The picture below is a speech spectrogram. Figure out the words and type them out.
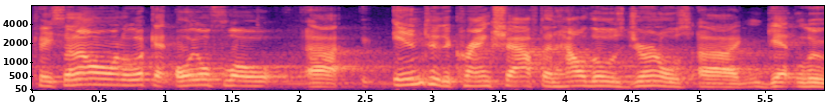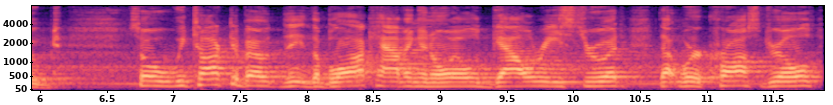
Okay, so now I want to look at oil flow uh, into the crankshaft and how those journals uh, get lubed. So we talked about the, the block having an oil galleries through it that were cross-drilled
